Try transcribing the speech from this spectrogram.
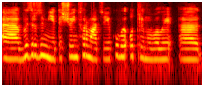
Е, Ви зрозумієте, що інформацію, яку ви отримували, е,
